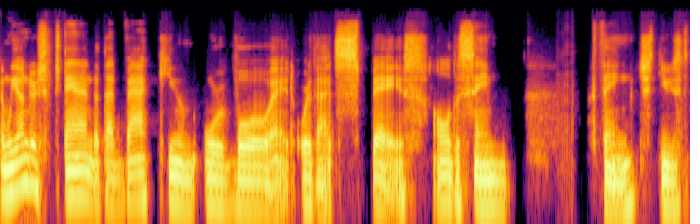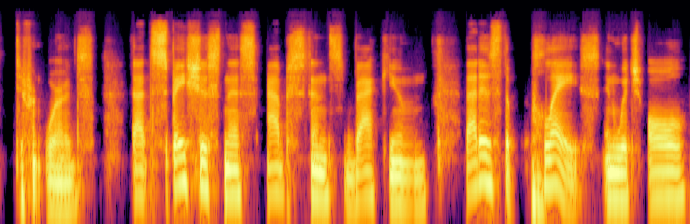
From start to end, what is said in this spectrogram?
and we understand that that vacuum or void or that space, all the same thing, just use different words. That spaciousness, absence, vacuum, that is the place in which all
